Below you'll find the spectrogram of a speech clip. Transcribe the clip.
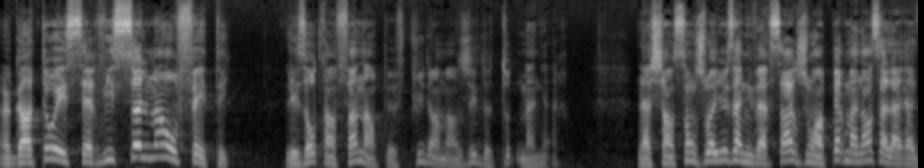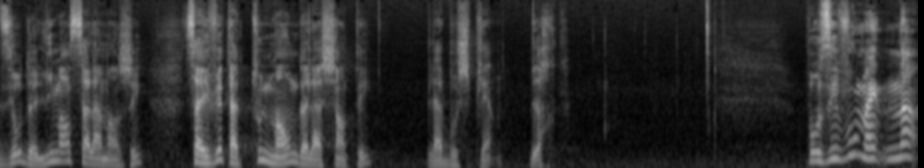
Un gâteau est servi seulement au fêté. Les autres enfants n'en peuvent plus d'en manger de toute manière. La chanson Joyeux anniversaire joue en permanence à la radio de l'immense salle à manger ça évite à tout le monde de la chanter la bouche pleine. Posez-vous maintenant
